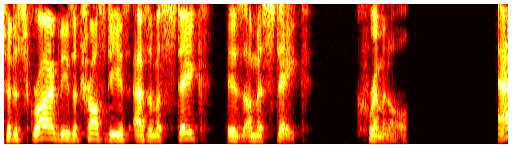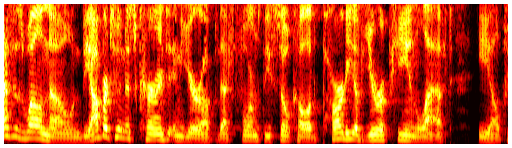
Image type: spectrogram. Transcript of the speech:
To describe these atrocities as a mistake is a mistake. Criminal. As is well known, the opportunist current in Europe that forms the so called Party of European Left, ELP,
